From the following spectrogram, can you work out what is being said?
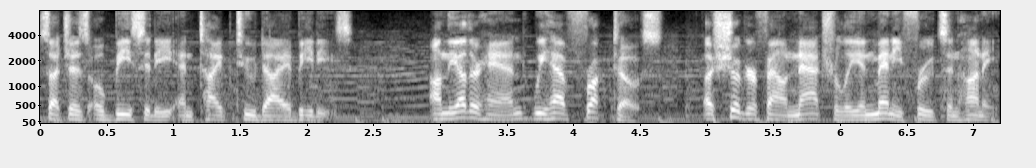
such as obesity and type 2 diabetes. On the other hand, we have fructose, a sugar found naturally in many fruits and honey.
